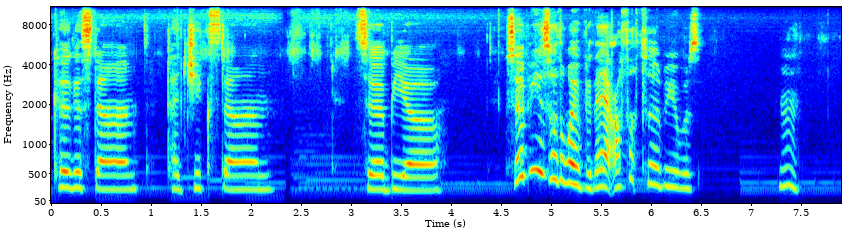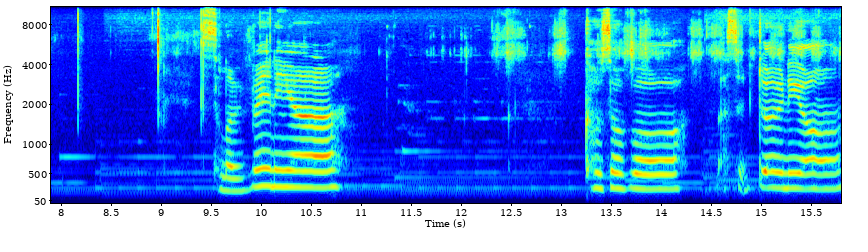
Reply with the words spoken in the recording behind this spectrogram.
Kyrgyzstan, Tajikistan, Serbia. Serbia's all the way over there. I thought Serbia was. Hmm. Slovenia, Kosovo, Macedonia,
